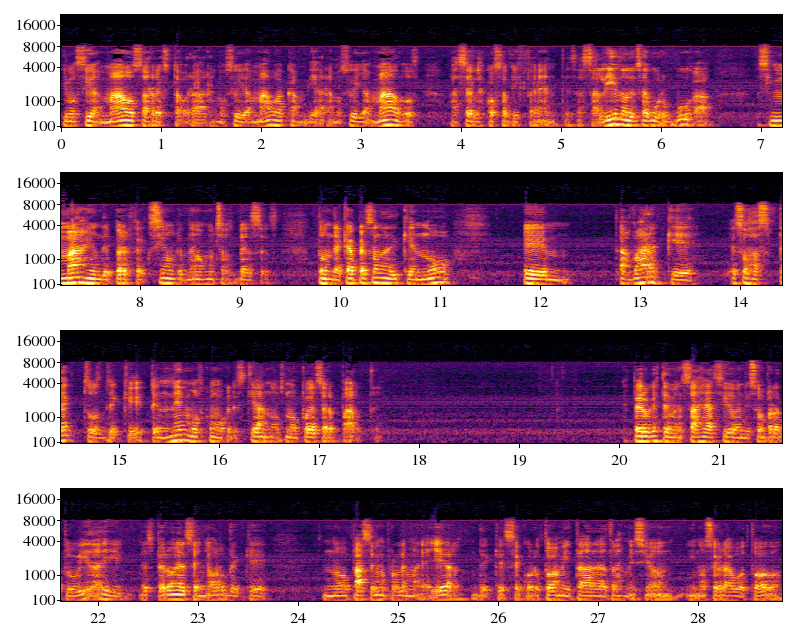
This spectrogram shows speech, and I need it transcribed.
Y hemos sido llamados a restaurar, hemos sido llamados a cambiar, hemos sido llamados a hacer las cosas diferentes, a salirnos de esa burbuja, esa imagen de perfección que tenemos muchas veces, donde aquella persona que no eh, abarque esos aspectos de que tenemos como cristianos no puede ser parte. Espero que este mensaje ha sido bendición para tu vida y espero en el Señor de que no pase el problema de ayer, de que se cortó a mitad de la transmisión y no se grabó todo.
